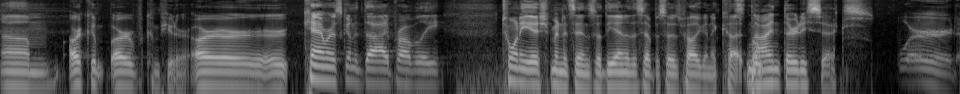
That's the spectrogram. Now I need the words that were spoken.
Um, our com- our computer, our camera's gonna die probably twenty-ish minutes in. So at the end of this episode is probably gonna cut. It's But- nine thirty-six. Word.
